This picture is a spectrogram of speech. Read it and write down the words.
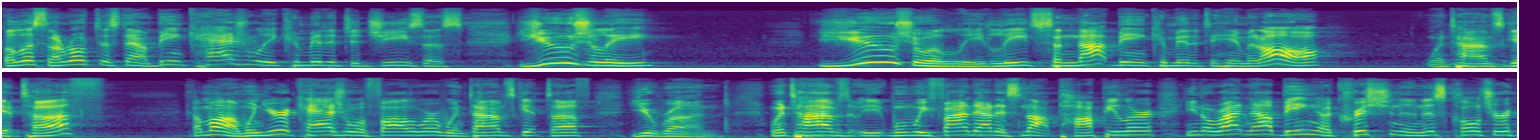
But listen, I wrote this down. Being casually committed to Jesus usually, usually leads to not being committed to Him at all when times get tough. Come on, when you're a casual follower, when times get tough, you run. When times when we find out it's not popular you know right now being a christian in this culture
